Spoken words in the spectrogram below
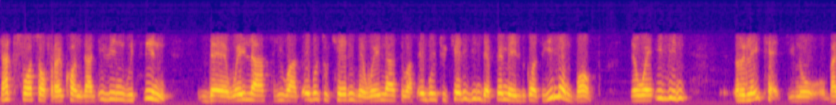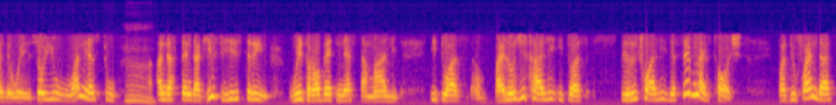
that force of reckon that even within the Wailers, he was able to carry the Wailers, He was able to carry even the family because him and Bob, they were even related, you know, by the way. So you one has to mm. understand that his history with Robert Nesta Marley, it was biologically, it was spiritually the same like Tosh. But you find that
